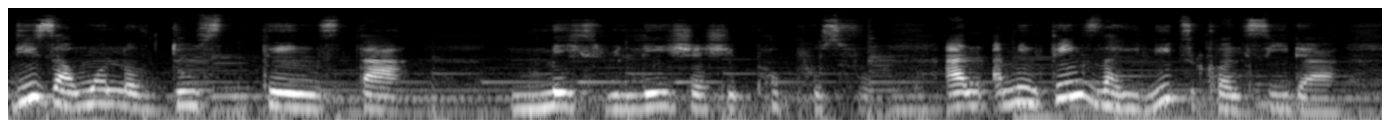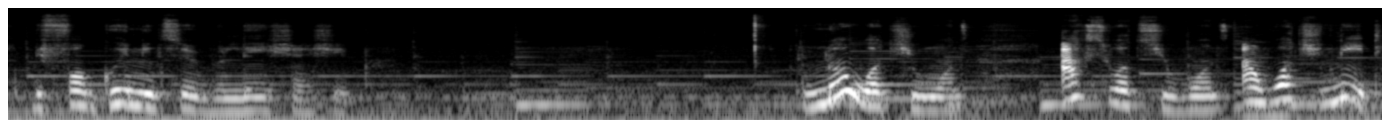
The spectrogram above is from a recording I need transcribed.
these are one of those things that makes relationship purposeful and i mean things that you need to consider before going into a relationship know what you want ask what you want and what you need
